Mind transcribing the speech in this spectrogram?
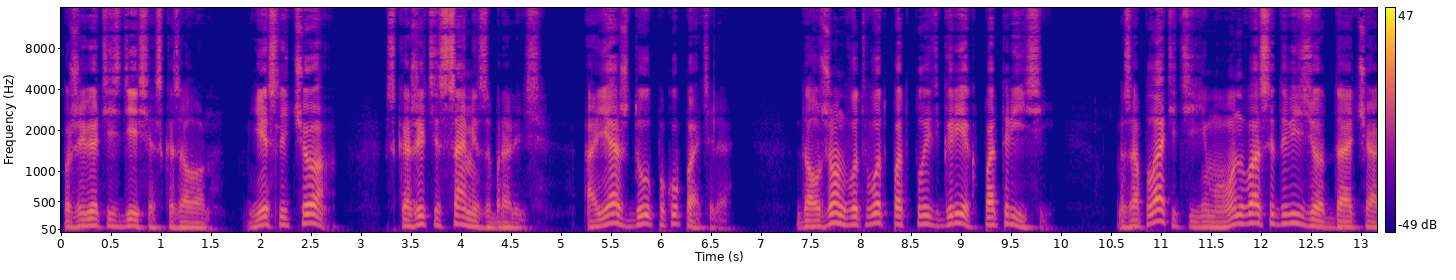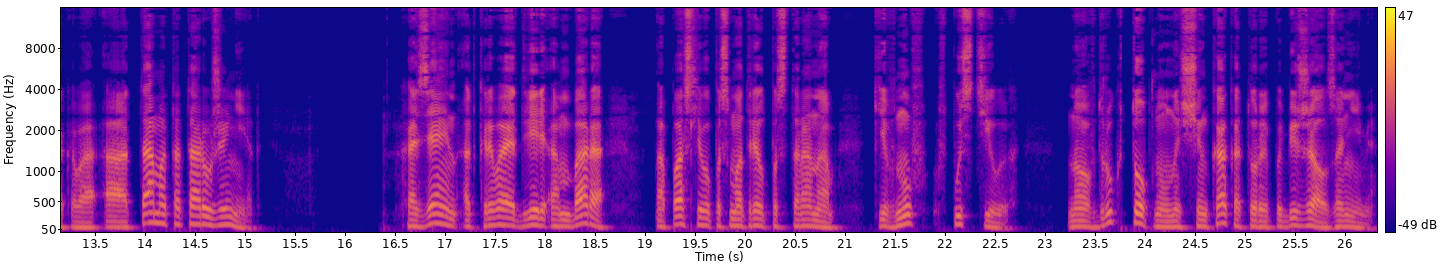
«Поживете здесь», — сказал он. «Если чё, скажите, сами забрались. А я жду покупателя. Должен вот-вот подплыть грек Патрисий. Заплатите ему, он вас и довезет до Очакова, а там от татар уже нет». Хозяин, открывая дверь амбара, — опасливо посмотрел по сторонам, кивнув, впустил их, но вдруг топнул на щенка, который побежал за ними.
